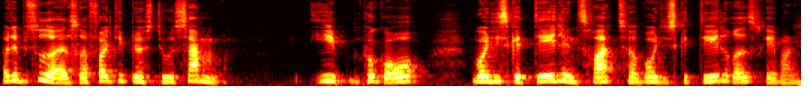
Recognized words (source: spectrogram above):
Og det betyder altså, at folk de bliver stuet sammen i, på gårde, hvor de skal dele en traktor, hvor de skal dele redskaberne.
